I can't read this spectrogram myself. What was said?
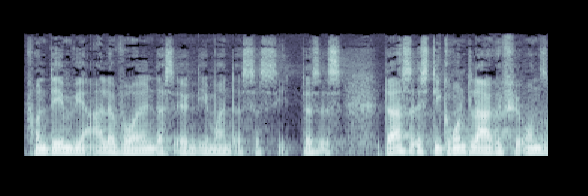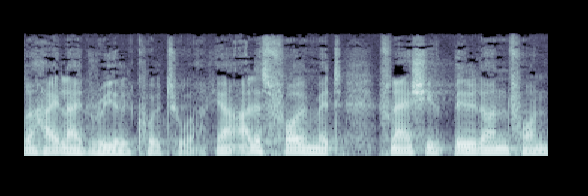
von dem wir alle wollen, dass irgendjemand es das sieht. Das ist, das ist die Grundlage für unsere Highlight-Reel-Kultur. Ja, alles voll mit flashy Bildern von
